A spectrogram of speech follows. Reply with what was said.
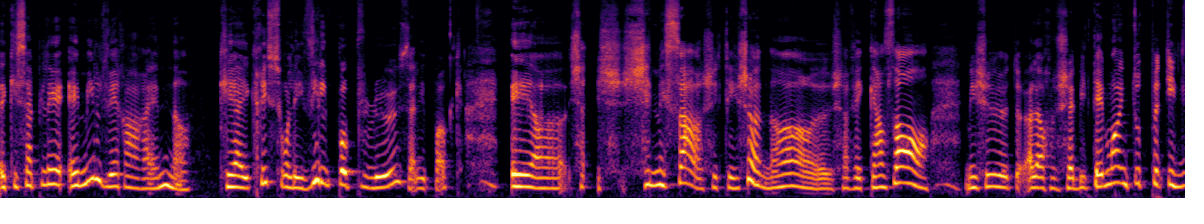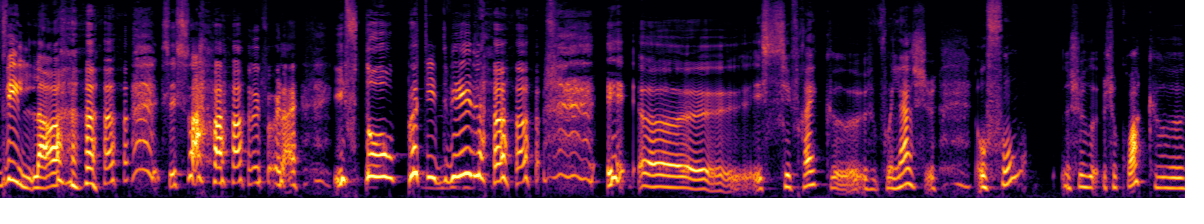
euh, qui s'appelait Émile Verhaeren qui a écrit sur les villes populeuses à l'époque. Et euh, j'aimais ça, j'étais jeune, hein, j'avais 15 ans, mais je, alors j'habitais moi une toute petite ville, là. C'est ça, voilà. Ifto, petite ville. et, euh, et c'est vrai que, voilà, je, au fond, je, je, crois que euh,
